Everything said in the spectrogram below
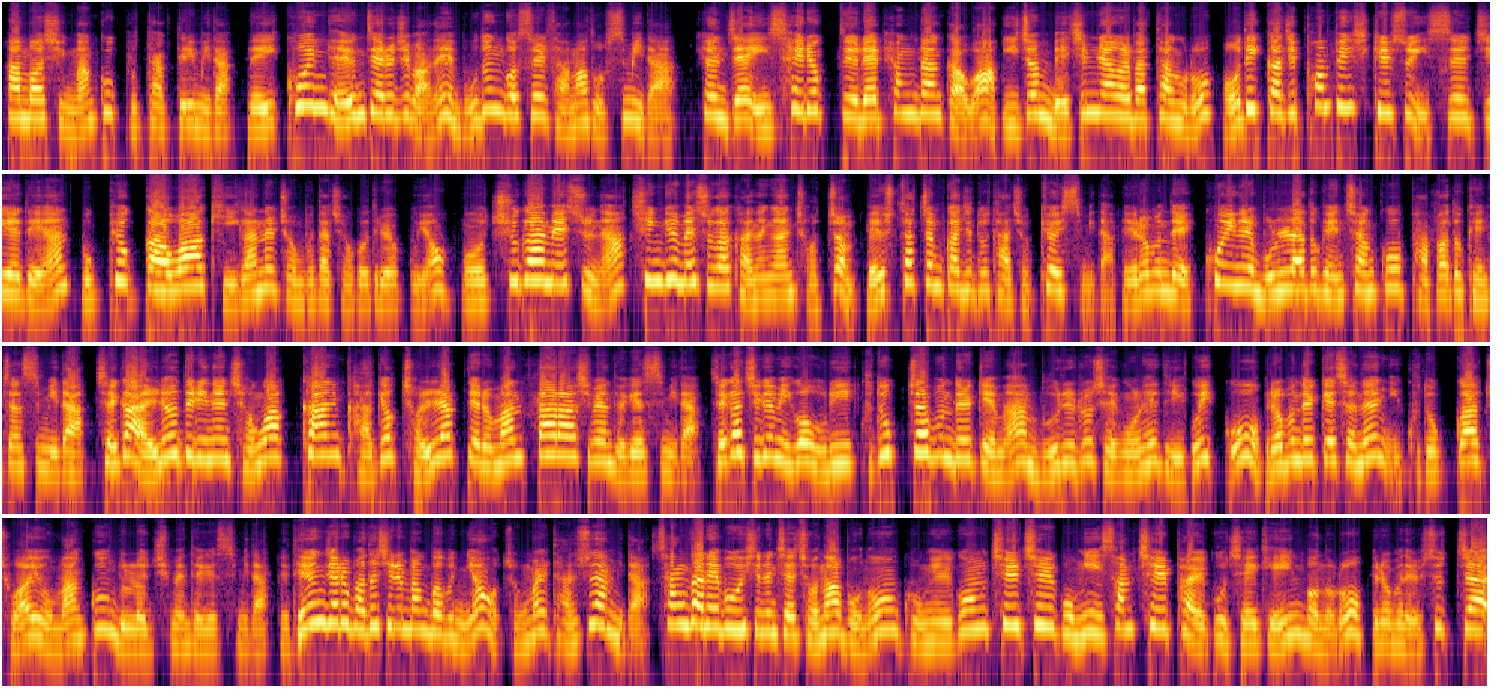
한 번씩만 꼭 부탁드립니다. 네, 이 코인 대응 재료집 안에 모든 것을 담아뒀습니다. 현재 이 세력들의 평단가와 이전 매집량을 바탕으로 어디까지 펌핑시킬 수 있을지에 대한 목 목표가와 기간을 전부 다 적어드렸고요. 뭐 추가 매수나 신규 매수가 가능한 저점, 매수 타점까지도 다 적혀 있습니다. 네, 여러분들 코인을 몰라도 괜찮고 바빠도 괜찮습니다. 제가 알려드리는 정확한 가격 전략대로만 따라하시면 되겠습니다. 제가 지금 이거 우리 구독자분들께만 무료로 제공을 해드리고 있고 여러분들께서는 이 구독과 좋아요만 꾹 눌러주시면 되겠습니다. 네, 대응자료 받으시는 방법은요 정말 단순합니다. 상단에 보이시는 제 전화번호 010-7702-3789 제 개인 번호로 여러분들 숫자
